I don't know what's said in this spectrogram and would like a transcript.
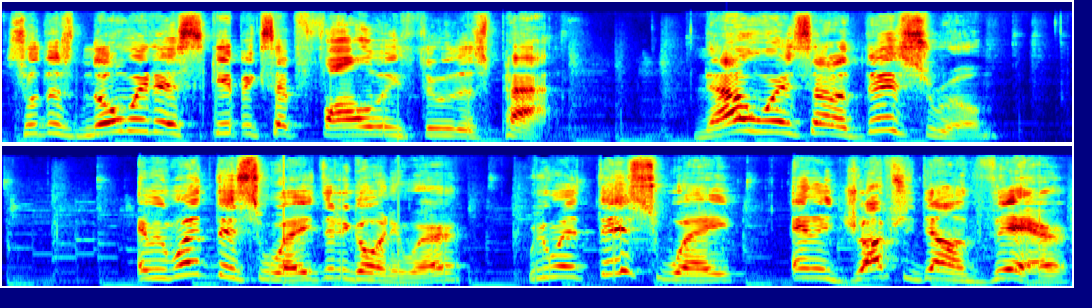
So there's no way to escape except following through this path. Now we're inside of this room, and we went this way, didn't go anywhere. We went this way, and it drops you down there.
